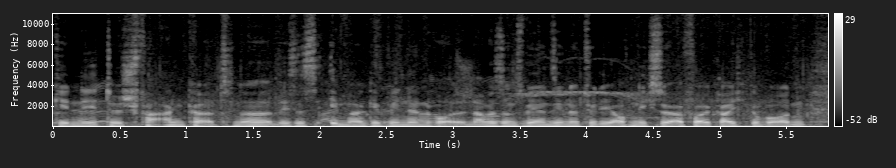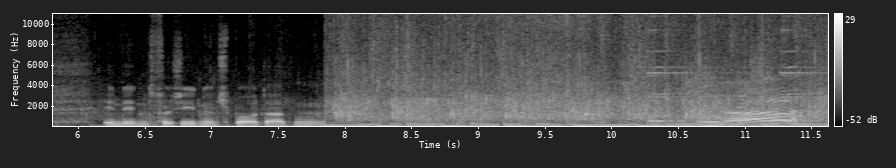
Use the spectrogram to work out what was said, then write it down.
genetisch verankert, ne? dieses immer gewinnen wollen. Aber sonst wären sie natürlich auch nicht so erfolgreich geworden in den verschiedenen Sportarten. Ja.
